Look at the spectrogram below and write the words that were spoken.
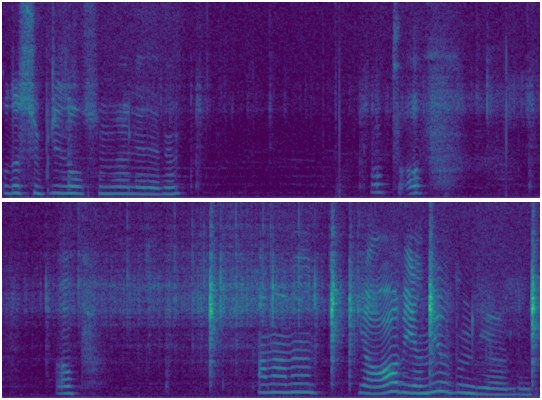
Bu da sürpriz olsun böyle dedim. Hop hop. Hop. Ananın. Ya abi yanıyordum diye öldüm ki.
